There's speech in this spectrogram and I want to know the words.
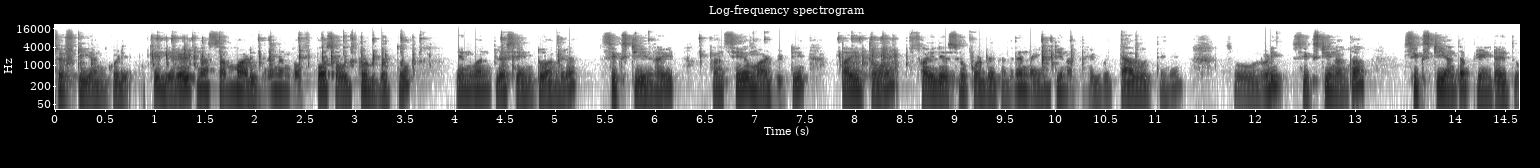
fifty ಅಂದ್ಕೊಳ್ಳಿ ಓಕೆ ಎರಡನ್ನ ಸಮ್ ಮಾಡಿದರೆ ನನಗೆ ಅಫ್ಕೋರ್ಸ್ ಔಟ್ಪುಟ್ ಗೊತ್ತು. N one plus N two ಅಂದರೆ ಸಿಕ್ಸ್ಟಿ ರೈಟ್ ನಾನು ಸೇವ್ ಮಾಡಿಬಿಟ್ಟು ಪೈಥೋನ್ ಫೈಲ್ ಹೆಸರು ಕೊಡಬೇಕಂದ್ರೆ ನೈನ್ಟೀನ್ ಅಂತ ಹೇಳ್ಬಿಟ್ಟು ಟ್ಯಾಬ್ ಓದ್ತೀನಿ. ಸೊ ನೋಡಿ ಸಿಕ್ಸ್ಟೀನ್ ಅಂತ ಸಿಕ್ಸ್ಟಿ ಅಂತ ಪ್ರಿಂಟ್ ಆಯಿತು.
